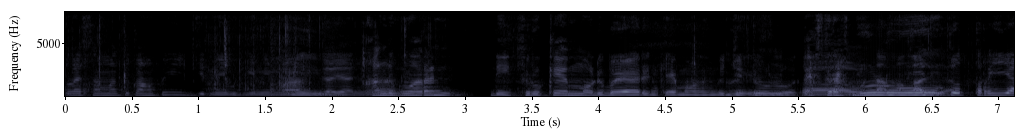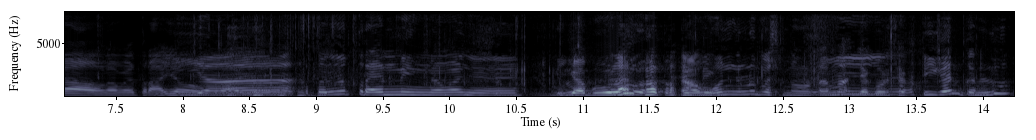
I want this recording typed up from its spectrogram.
les sama tukang pijit nih begini mah Iya. gayanya. Kan lu kemarin disuruh kemo dibayarin kemo yang pijit dulu. Tes drive Pertama dulu. kali ya. Itu trial namanya trial. Iya. Betul itu training namanya. Tiga bulan lah training. Tahun kan lu pas pertama jago safety kan kan lu.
